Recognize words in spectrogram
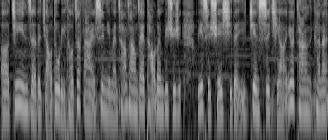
呃经营者的角度里头，这反而是你们常常在讨论必须去彼此学习的一件事情啊。因为常常可能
